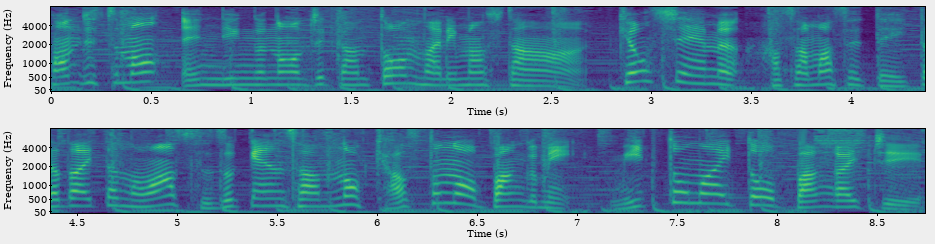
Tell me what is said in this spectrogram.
本日もエンディングのお時間となりました。今日 CM 挟ませていただいたのは鈴研さんのキャストの番組「ミッドナイト番外地」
